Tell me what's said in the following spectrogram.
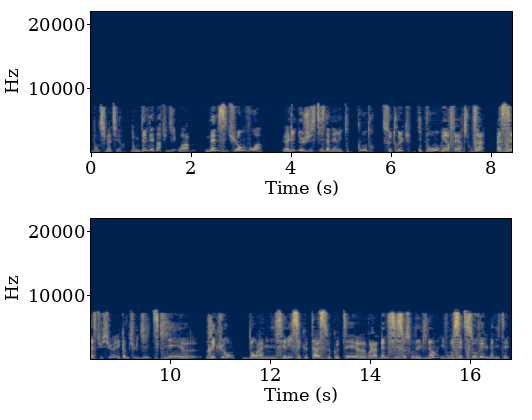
d'antimatière. Donc dès le départ, tu dis, waouh, même si tu envoies la Ligue de justice d'Amérique contre ce truc, ils pourront rien faire. Je trouve ça assez astucieux. Et comme tu le dis, ce qui est euh, récurrent dans la mini-série, c'est que tu as ce côté, euh, voilà, même si ce sont des vilains, ils vont essayer de sauver l'humanité.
